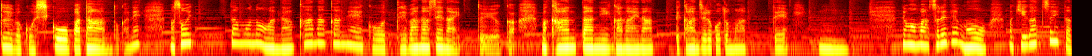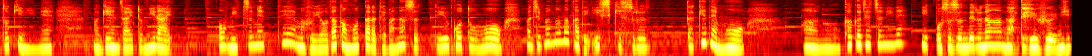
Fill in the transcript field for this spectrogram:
例えばこう思考パターンとかね、まあ、そういったものはなかなかねこう手放せないというか、まあ、簡単にいかないなって感じることもあって、うん、でもまあそれでも、まあ、気がついた時にね、まあ、現在と未来を見つめて、まあ、不要だと思ったら手放すっていうことを、まあ、自分の中で意識するだけでもあの確実にね一歩進んでるなーなんていう風に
